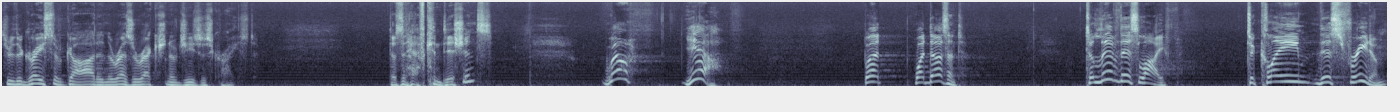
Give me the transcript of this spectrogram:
through the grace of God and the resurrection of Jesus Christ. Does it have conditions? Well, yeah. But what doesn't? To live this life, to claim this freedom,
